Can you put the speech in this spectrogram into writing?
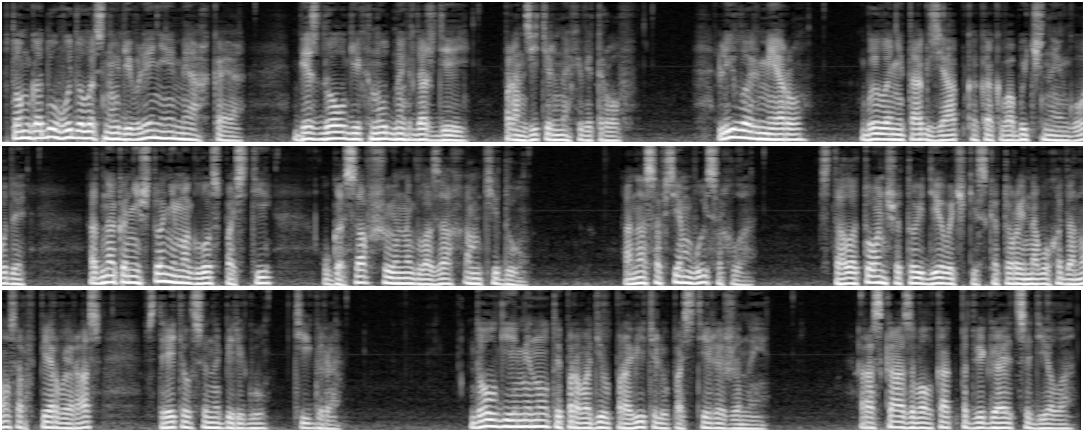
в том году выдалась на удивление мягкая, без долгих нудных дождей, пронзительных ветров. Лило в меру, было не так зябко, как в обычные годы, однако ничто не могло спасти угасавшую на глазах Амтиду. Она совсем высохла, стала тоньше той девочки, с которой Навуходоносор в первый раз встретился на берегу Тигра. Долгие минуты проводил правитель у постели жены. Рассказывал, как подвигается дело.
